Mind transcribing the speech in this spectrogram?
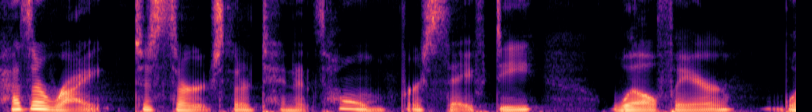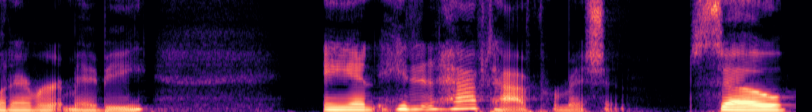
has a right to search their tenant's home for safety, welfare, whatever it may be and he didn't have to have permission. So,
